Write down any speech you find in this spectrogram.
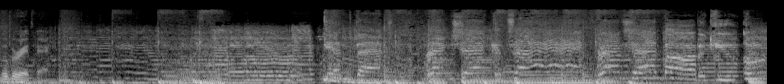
we'll be right back. Get that Rack Shack attack, Rack Shack barbecue. Mm,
